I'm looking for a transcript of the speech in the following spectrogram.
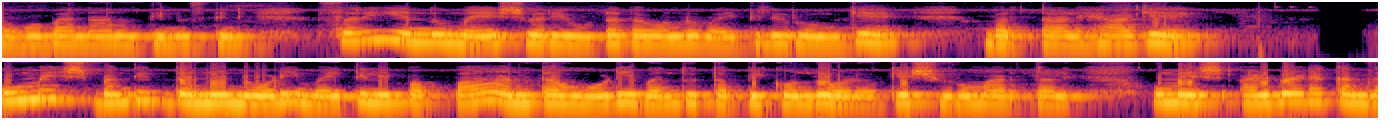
ತಗೋಬಾ, ನಾನು ತಿನ್ನಿಸ್ತೀನಿ. ಸರಿ ಎಂದು ಮಹೇಶ್ವರಿ ಊಟ ತಗೊಂಡು ಮೈಥಿಲಿ ರೂಮ್ಗೆ ಬರ್ತಾಳೆ. ಹಾಗೆ ಉಮೇಶ್ ಬಂದಿದ್ದನ್ನು ನೋಡಿ ಮೈಥಿಲಿ ಪಪ್ಪ ಅಂತ ಓಡಿ ಬಂದು ತಪ್ಪಿಕೊಂಡು ಅಳೋಕೆ ಶುರು ಮಾಡ್ತಾಳೆ. ಉಮೇಶ್, ಅಳ್ಬೇಡ ಕಂದ,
